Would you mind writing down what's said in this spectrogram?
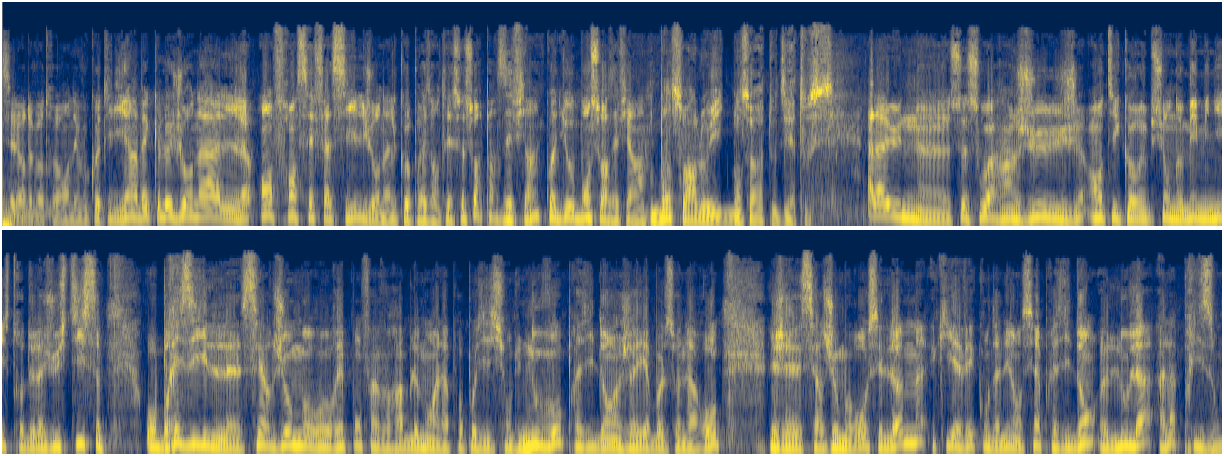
C'est l'heure de votre rendez-vous quotidien avec le journal en français facile, journal co-présenté ce soir par Zéphirin Quadio. Bonsoir Zéphirin. Bonsoir Loïc, bonsoir à toutes et à tous. À la une, ce soir, un juge anticorruption nommé ministre de la Justice au Brésil. Sergio Moro répond favorablement à la proposition du nouveau président Jair Bolsonaro. Sergio Moro, c'est l'homme qui avait condamné l'ancien président Lula à la prison.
